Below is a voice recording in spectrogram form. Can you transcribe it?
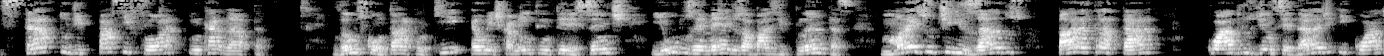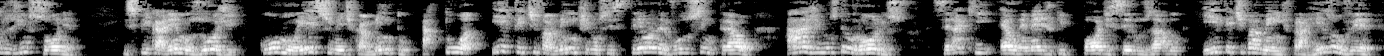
extrato de passiflora incarnata. Vamos contar por que é um medicamento interessante e um dos remédios à base de plantas mais utilizados para tratar quadros de ansiedade e quadros de insônia. Explicaremos hoje como este medicamento atua efetivamente no sistema nervoso central, age nos neurônios. Será que é um remédio que pode ser usado efetivamente para resolver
